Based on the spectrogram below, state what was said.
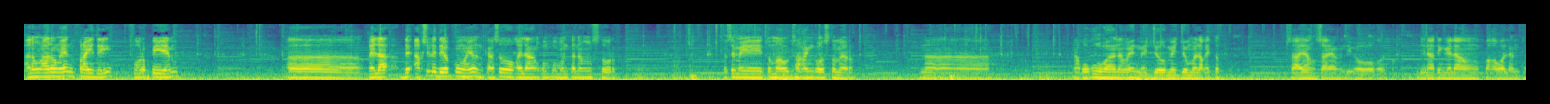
anong araw ngayon? Friday, 4 PM. Ah, kaila actually day off ko ngayon kaso kailangan kong pumunta ng store. Kasi may tumawag sa akin customer na nakukuha na ngayon medyo medyo malaki to. Sayang sayang hindi ko hindi natin kailangang pakawalan to.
